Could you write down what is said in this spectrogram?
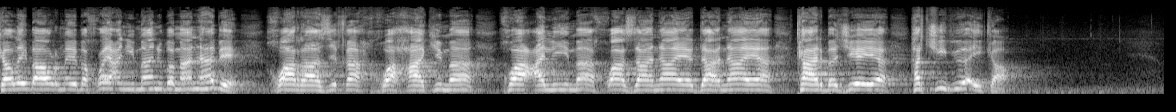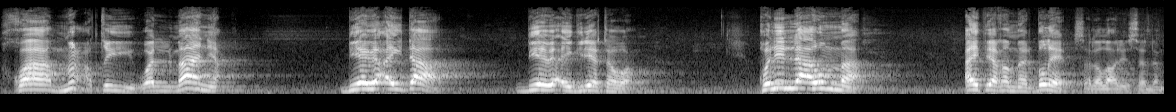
کاڵی باوەڕمەیە بەخوای ئەنیمان و بەمان هەبێ خوا ڕازقە خوا حاکمە خوا عەلیمە خوا زانایە دانایە کاربەجێیە هەرچی بوێ ئەیکا خوا موعطی والمانع بیەوێ ئەیدا بیەوێ ئەیگرێتەوە قل اللهم ئەی پێغەمبەر بڵێ صلی الله علیه وسلم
